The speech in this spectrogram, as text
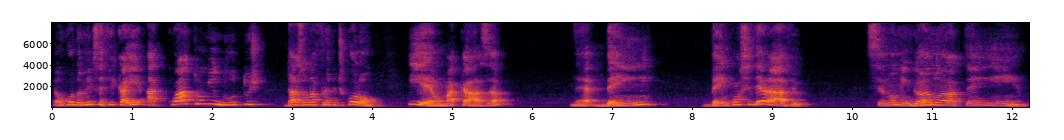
É um condomínio que você fica aí a 4 minutos da Zona Franca de Colombo. E é uma casa né, bem, bem considerável. Se eu não me engano, ela tem...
